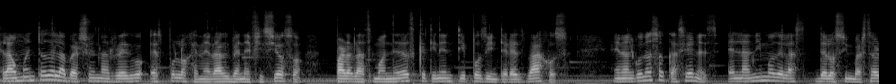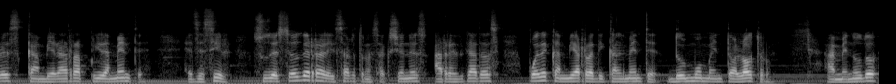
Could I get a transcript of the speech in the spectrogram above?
El aumento de la versión al riesgo es por lo general beneficioso para las monedas que tienen tipos de interés bajos. En algunas ocasiones, el ánimo de, los inversores cambiará rápidamente, es decir, su deseo de realizar transacciones arriesgadas puede cambiar radicalmente de un momento al otro. A menudo,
